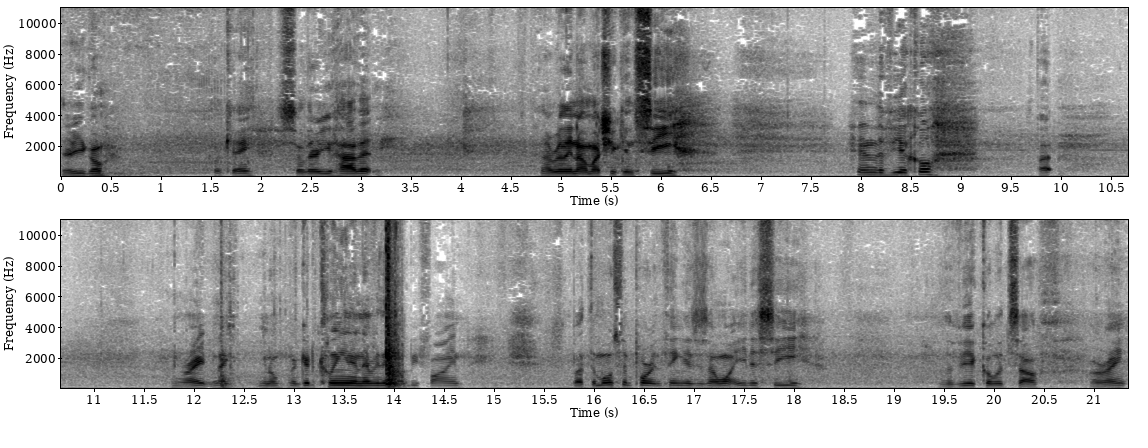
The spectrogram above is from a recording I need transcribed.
There you go. Okay, so there you have it. Not really not much you can see in the vehicle, but right, like you know, a good clean and everything will be fine. But the most important thing is, is I want you to see the vehicle itself. All right.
